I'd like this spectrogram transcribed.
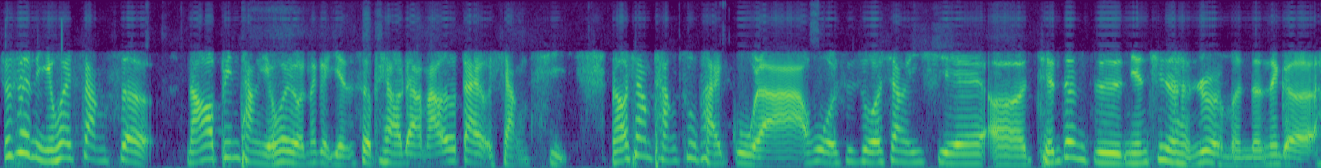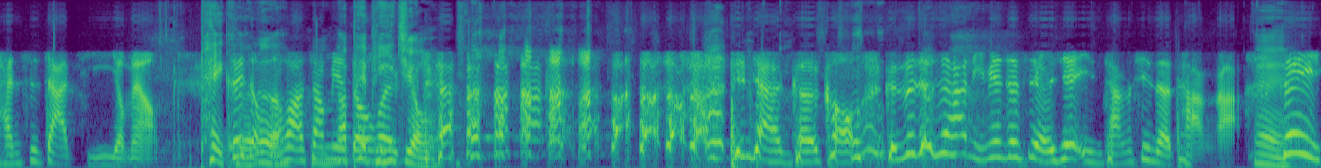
就是你会上色，然后冰糖也会有那个颜色漂亮，然后又带有香气。然后像糖醋排骨啦，或者是说像一些呃前阵子年轻人很热门的那个韩式炸鸡，有没有？配这种的话，上面都啤酒。听起来很可口，可是就是它里面就是有一些隐藏性的糖啊，对所以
